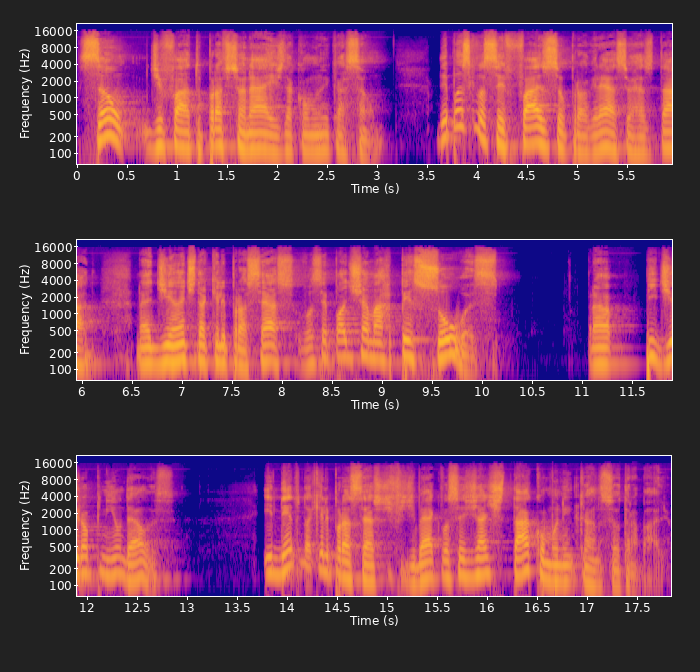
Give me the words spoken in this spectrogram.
são, de fato, profissionais da comunicação. Depois que você faz o seu progresso, seu resultado, né, diante daquele processo, você pode chamar pessoas para pedir a opinião delas. E dentro daquele processo de feedback, você já está comunicando o seu trabalho.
